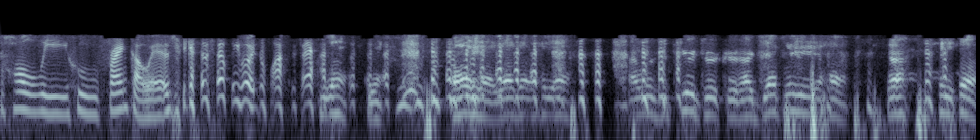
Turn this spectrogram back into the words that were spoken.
wholly who Franco is because we wouldn't want that. Yeah, yeah. Oh yeah, yeah, that, yeah. I was a tearjerker. I definitely, uh, yeah, yeah.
